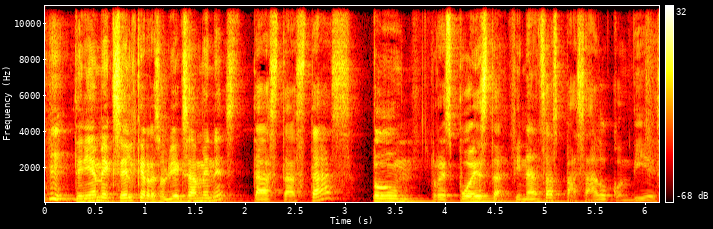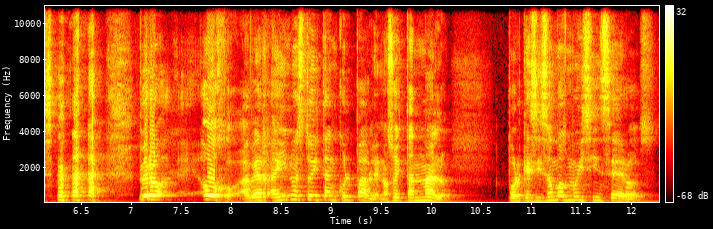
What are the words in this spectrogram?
Tenía mi Excel que resolvía exámenes, tas, tas, tas, ¡pum! Respuesta, finanzas pasado con 10. Pero, eh, ojo, a ver, ahí no estoy tan culpable, no soy tan malo. Porque si somos muy sinceros,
